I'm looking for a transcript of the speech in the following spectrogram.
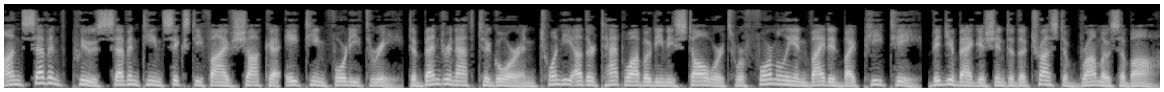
On 7th Puz 1765 Shaka 1843, Debendranath Tagore and 20 other Tatwabodhini stalwarts were formally invited by P.T. Vidyabhagish into the trust of Brahmo Sabha.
